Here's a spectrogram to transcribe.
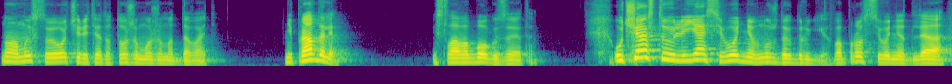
ну а мы, в свою очередь, это тоже можем отдавать. Не правда ли? И слава Богу за это. Участвую ли я сегодня в нуждах других? Вопрос сегодня для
